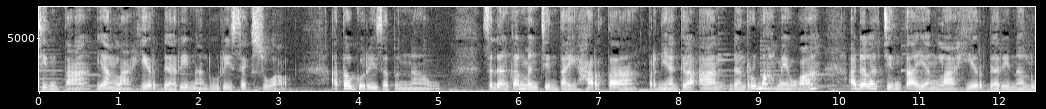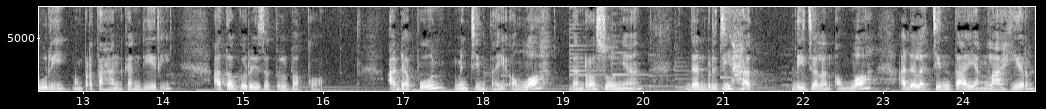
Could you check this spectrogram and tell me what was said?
cinta yang lahir dari naluri seksual atau gorizatun nau. Sedangkan mencintai harta, perniagaan, dan rumah mewah adalah cinta yang lahir dari naluri mempertahankan diri atau gorizatul bako. Adapun mencintai Allah dan Rasulnya dan berjihad di jalan Allah adalah cinta yang lahir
